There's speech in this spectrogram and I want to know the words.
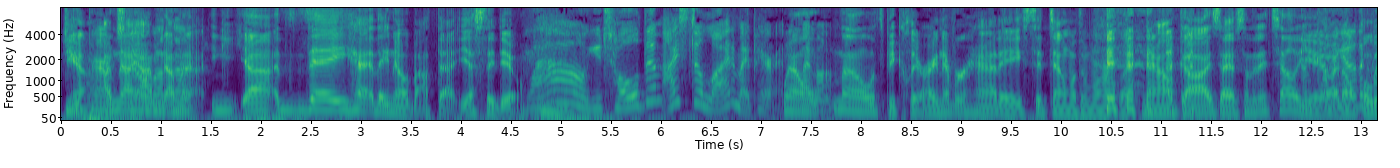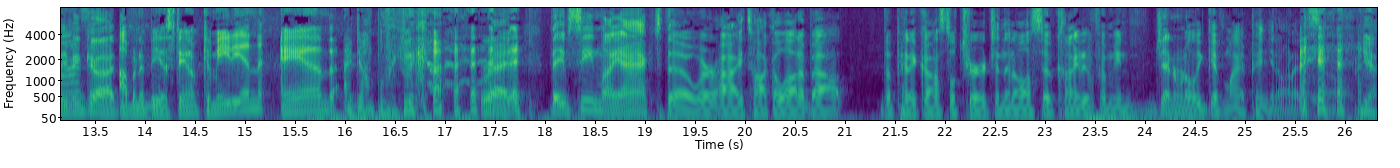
Do your parents know I'm, about I'm that? yeah, they ha- they know about that. Yes, they do. wow! You told them? I still lie to my parents. my Well, mom. no, let's be clear. I never had a sit down with them where I was like, now, guys, I have something to tell you. I don't of the believe in closet." God. I'm going to be a stand-up comedian, and I don't believe in God. right. They've seen my act though, where I talk a lot about the Pentecostal church, and then also kind of, I mean, generally give my opinion on it. So. Yeah.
